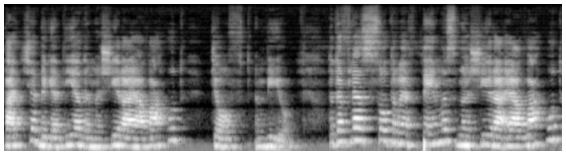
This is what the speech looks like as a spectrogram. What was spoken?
Paqja, begatia dhe mëshira e Allahut qoftë mbi ju. Do të flas sot rreth temës Mëshira e Allahut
